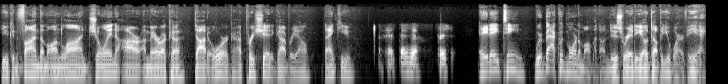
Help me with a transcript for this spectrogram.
You can find them online, joinouramerica.org. I appreciate it, Gabrielle. Thank you. Okay, thank you. Appreciate it. 818. We're back with more in a moment on News Radio WRVA.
